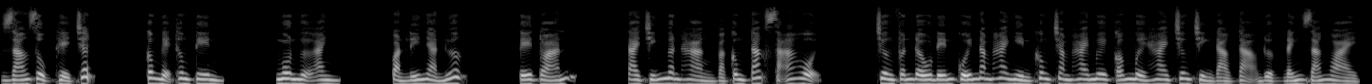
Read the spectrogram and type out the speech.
giáo dục thể chất, công nghệ thông tin, ngôn ngữ Anh, quản lý nhà nước, kế toán, tài chính ngân hàng và công tác xã hội. Trường phấn đấu đến cuối năm 2020 có 12 chương trình đào tạo được đánh giá ngoài,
